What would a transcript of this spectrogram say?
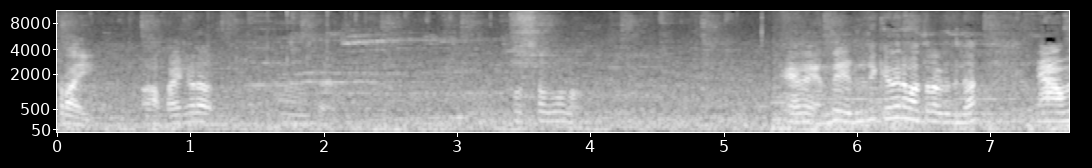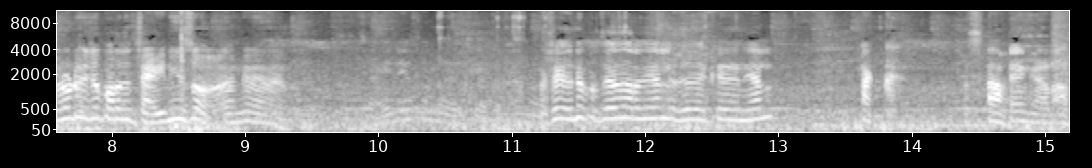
ഫ്രൈ. ആ ഭയങ്കര സവോള. ഏതാ എന്താ എഴുതിക്കുന്നതിന് മാത്രം അറിയത്തില്ല. ഞാൻ അവനോട് ചോദിച്ചാൽ പറഞ്ഞു ചൈനീസോ എങ്ങനെയാണ് പക്ഷെ ഇതിന്റെ പ്രത്യേകത അറിഞ്ഞാൽ പറഞ്ഞാൽ ഇത് നോക്കി കഴിഞ്ഞാൽ ടക്ക്. സമയം കാണാം.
